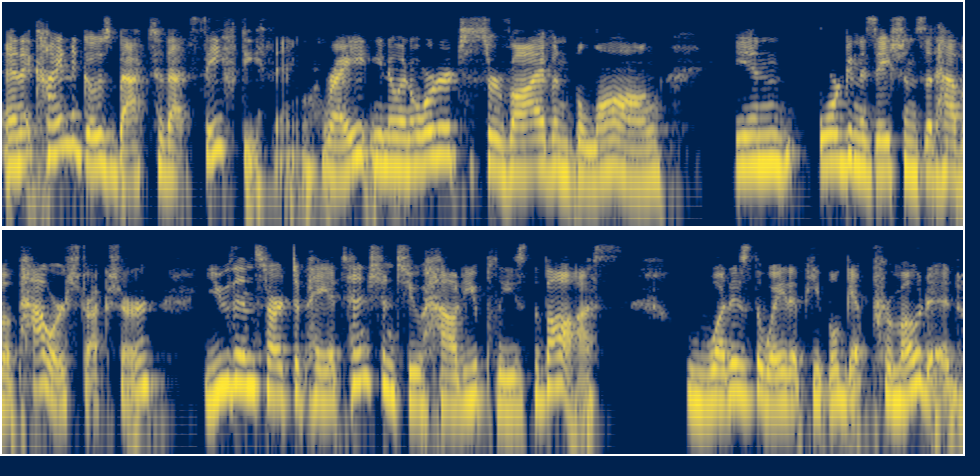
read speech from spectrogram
And it kind of goes back to that safety thing, right? You know, in order to survive and belong in organizations that have a power structure, you then start to pay attention to how do you please the boss? What is the way that people get promoted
